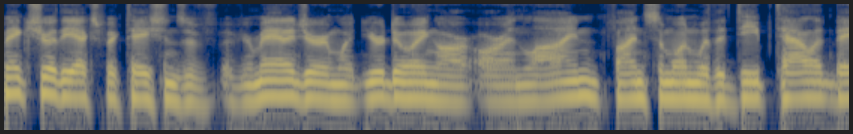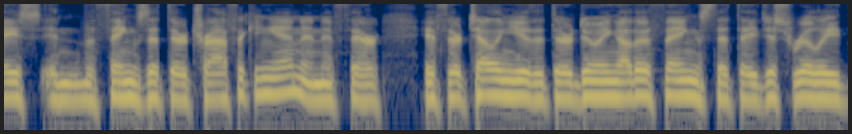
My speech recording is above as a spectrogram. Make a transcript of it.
make sure the expectations of, of your manager and what you're doing are are in line. Find someone with a deep talent base in the things that they're trafficking in, and if they're if they're telling you that they're doing other things that they just really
